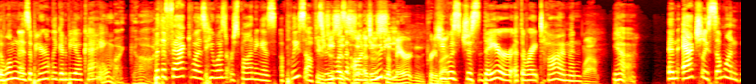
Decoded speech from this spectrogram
the woman is apparently going to be okay. oh my god! But the fact was, he wasn't responding as a police officer. He, just a wasn't s- on as a duty. Samaritan, pretty he was just there at the right time, and wow. yeah. And actually, someone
